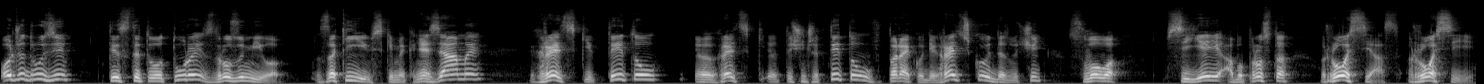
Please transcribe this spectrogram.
Отже, друзі, ти з титулатури зрозуміло. За київськими князями грецький титул, е, грецький, е, точніше, титул в перекладі грецькою, де звучить слово всієї або просто Росіас, Росії.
